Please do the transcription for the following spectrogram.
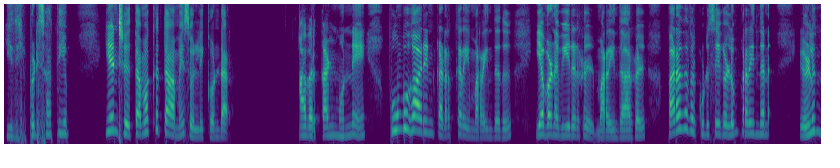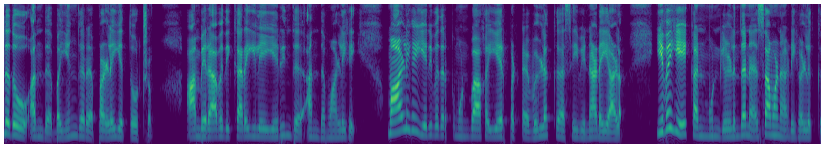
இது எப்படி சாத்தியம்? என்று தமக்குத்தாமே சொல்லிக் கொண்டார். அவர் கண் முன்னே பூம்புகாரின் கடற்கரை மறைந்தது. யவன வீரர்கள் மறைந்தார்கள். பரதவர் குடிசைகளும் மறைந்தன. எழுந்ததோ அந்த பயங்கர பழைய தோற்றம். ஆம்பிராவதி கரையிலே எரிந்த அந்த மாளிகை. மாளிகை எரிவதற்கு முன்பாக ஏற்பட்ட விளக்கு அசைவின் அடையாளம். இவையே கண்முன் எழுந்தன சமநாடிகளுக்கு.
